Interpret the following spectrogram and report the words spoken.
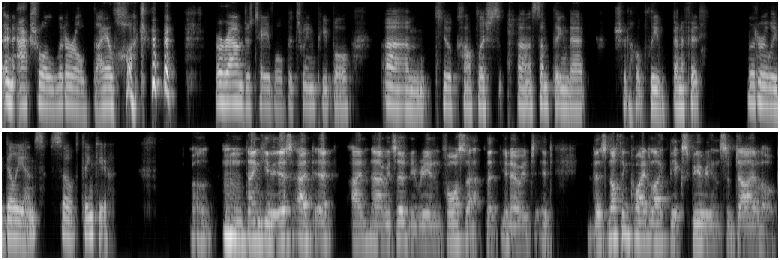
an actual literal dialogue around a table between people um, to accomplish uh, something that should hopefully benefit literally billions. So thank you. Well, thank you. Yes, I, I, I would certainly reinforce that, that, you know, it, it, there's nothing quite like the experience of dialogue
